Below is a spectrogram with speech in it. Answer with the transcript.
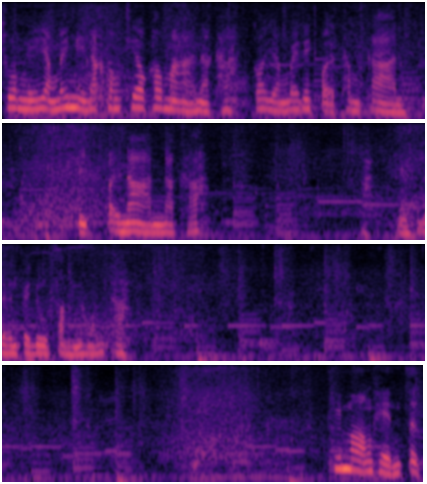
ช่วงนี้ยังไม่มีนักท่องเที่ยวเข้ามานะคะ ก็ยังไม่ได้เปิดทำการ ปิดไปนานนะคะ เดี๋ยวเดินไปดูฝั่งโน้นค่ะ ที่มองเห็นตึก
